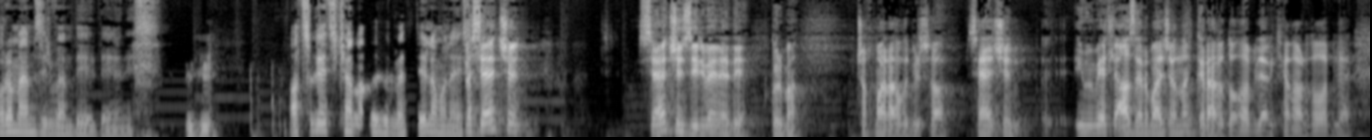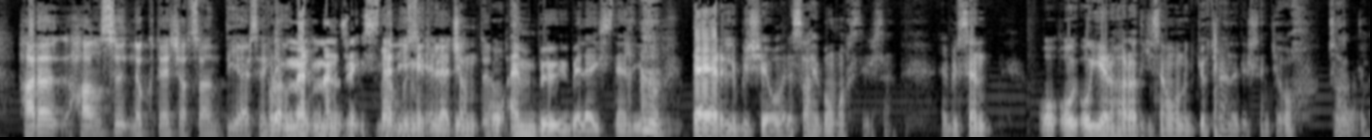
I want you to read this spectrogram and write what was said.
Ora mənim zirvəm deyil də, yəni. Açıq heç kənar da zirvəsi deyil, amma Və nəysə. sənin üçün sənin üçün zirvə nədir? Qurban. Çox maraqlı bir sual. Sənin üçün e, ümumiyyətlə Azərbaycandan qırağı da ola bilər, kənarı da ola bilər. Hara hansı nöqtəyə çatsan deyərsən Bura, ki, mən mən üzrə istədiyimi zirvəyə elədim. çatdım. O ən böyük belə istədiyim o dəyərli bir şey olur, sahib olmaq istəyirsən. E bilsən o o o yer haradır ki, sən onu götürəndə deyirsən ki, "Oh, çatdım."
